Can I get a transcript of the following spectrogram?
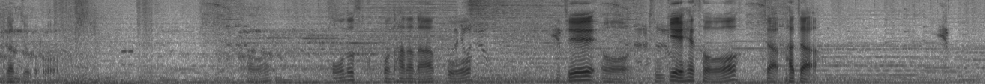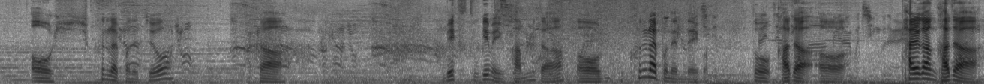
인간적으로. 어? 보너스 쿠폰 하나 나왔고 이제 어 두 개 해서 자 가자. 어우 씨, 큰일 날 뻔했죠? 자. 맥스 두 개면 이거 갑니다. 어 큰일 날 뻔했네 이거. 또 가자. 어 하고 친구들 8강 가자.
